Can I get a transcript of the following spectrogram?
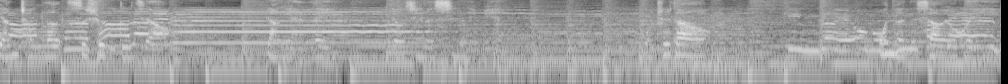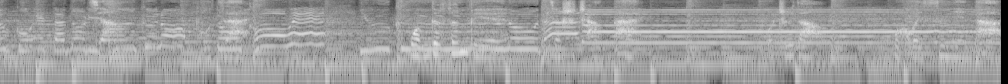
扬成了四十五度角，让眼泪流进了心里面。我知道。温暖的校园回忆将不在，我们的分别将是常态。我知道我会思念他。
